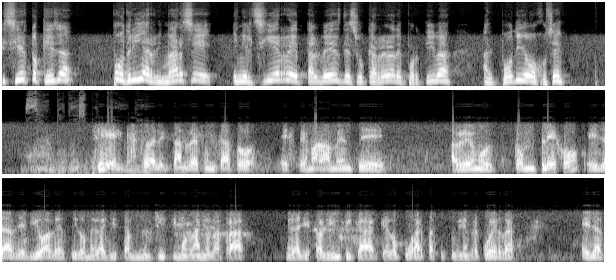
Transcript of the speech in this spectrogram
es cierto que ella podría arrimarse en el cierre tal vez de su carrera deportiva al podio, José. Sí, el caso de Alexandra es un caso extremadamente, hablemos, complejo. Ella debió haber sido medallista muchísimos años atrás, medallista olímpica, quedó cuarta, si tú bien recuerdas. Ella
